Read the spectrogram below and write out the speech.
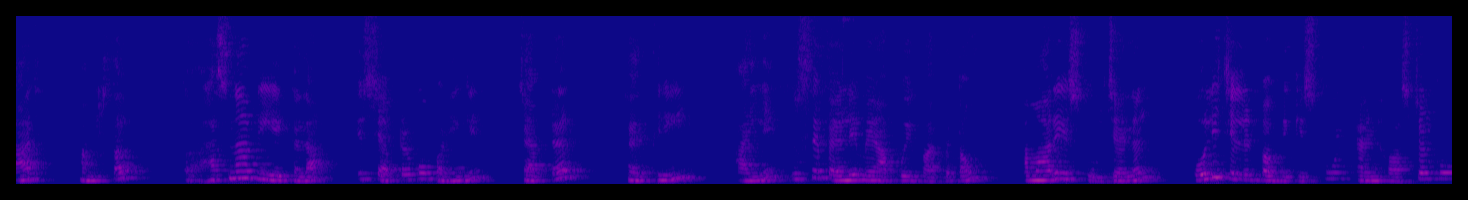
आज हम सब हंसना भी एक कला इस चैप्टर को पढ़ेंगे। चैप्टर है थ्री आइए, उससे पहले मैं आपको एक बात बताऊँ। हमारे school channel holy children public school and hostel को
